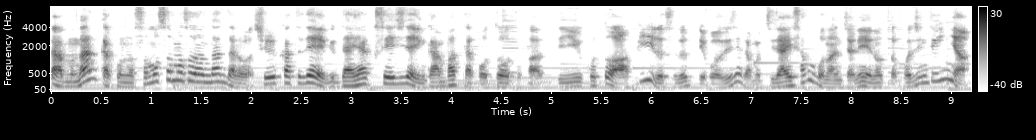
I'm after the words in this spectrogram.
だからもうなんかこのそもそもそのなんだろう、就活で大学生時代に頑張ったこととかっていうことをアピールするっていうこと自体がもう時代錯誤なんじゃねえのと個人的には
